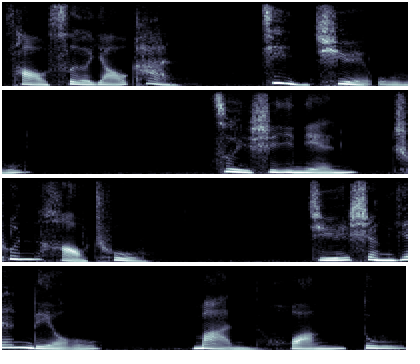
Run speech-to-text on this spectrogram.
草色遥看近却无。最是一年春好处，绝胜烟柳满。皇都，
